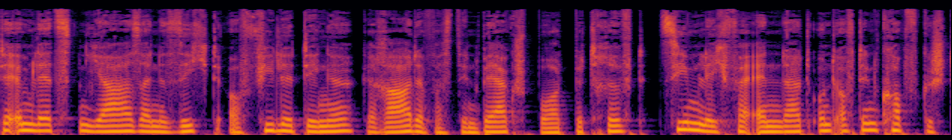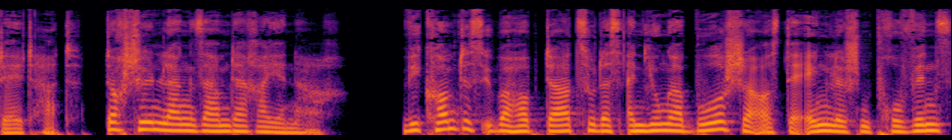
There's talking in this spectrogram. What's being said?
der im letzten Jahr seine Sicht auf viele Dinge, gerade was den Bergsport betrifft, ziemlich verändert und auf den Kopf gestellt hat. Doch schön langsam der Reihe nach. Wie kommt es überhaupt dazu, dass ein junger Bursche aus der englischen Provinz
